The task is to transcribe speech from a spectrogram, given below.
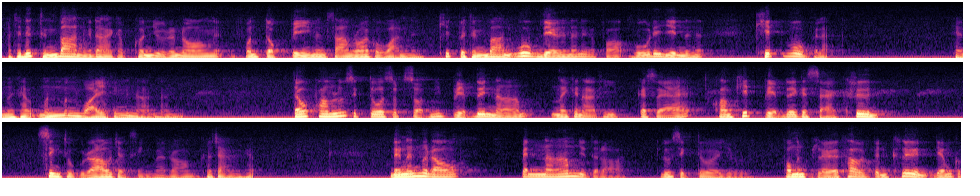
อาจจะนึกถึงบ้านก็ได้ครับ คนอยู่ระนองเนี่ยฝนตกปีนึงสามร้อยกว่าวัน คิดไปถึงบ้านวูบเดียวเท่านั้นก็พอหูได้ยินนะฮะคิดวูบไปละ เห็นไหมครับ มันมันไวถึงขนาดนั้น แต่ว่าความรู้สึกตัวสดๆนี่เปรียบด้วยน้ำในขณะที่กระแสความคิดเปรียบด้วยกระแสคลื่น ซึ่งถูกเร้าจากสิ่งแวดล้อมเข้าใจไหมครับ ดังนั้นเมื่อเราเป็นน้ำอยู่ตลอด รู้สึกตัวอยู่พอมันเผลอเข้าเป็นคลื่น เดี๋ยวมันก็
